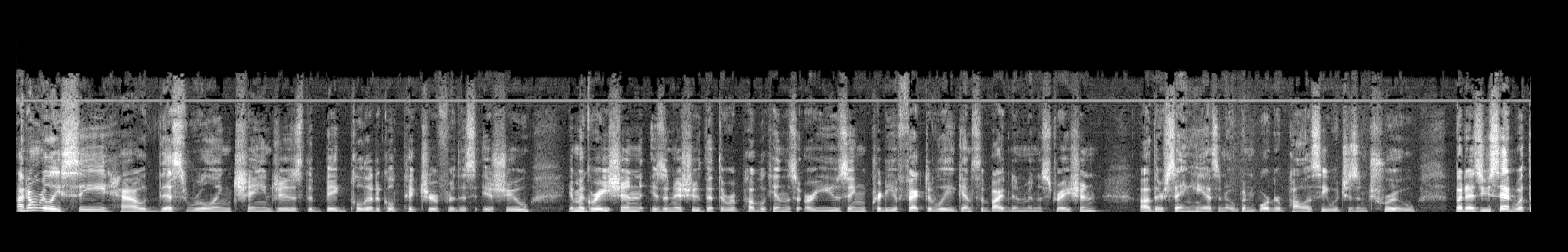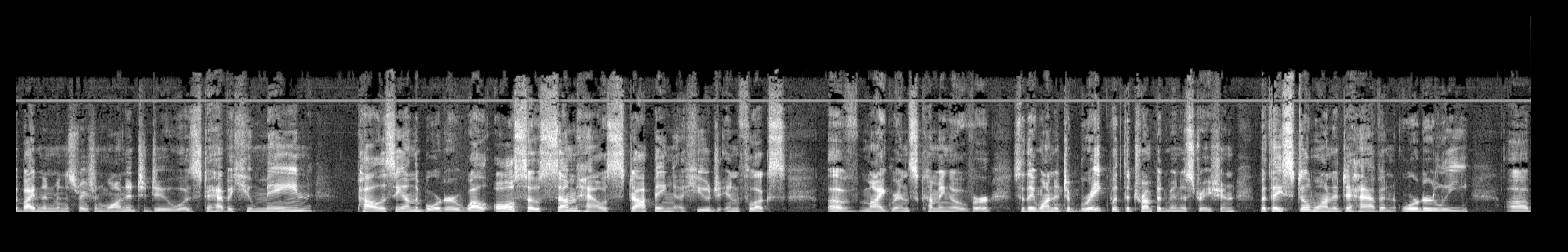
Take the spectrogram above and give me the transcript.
I don't really see how this ruling changes the big political picture for this issue. Immigration is an issue that the Republicans are using pretty effectively against the Biden administration. Uh, they're saying he has an open border policy, which isn't true. But as you said, what the Biden administration wanted to do was to have a humane policy on the border while also somehow stopping a huge influx of migrants coming over. So they wanted mm-hmm. to break with the Trump administration, but they still wanted to have an orderly uh,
